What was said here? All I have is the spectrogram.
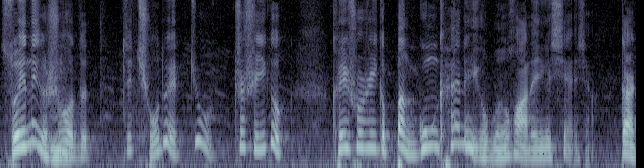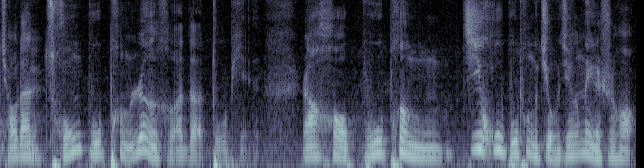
所以那个时候的这球队就这是一个可以说是一个半公开的一个文化的一个现象。但是乔丹从不碰任何的毒品，然后不碰，几乎不碰酒精。那个时候，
